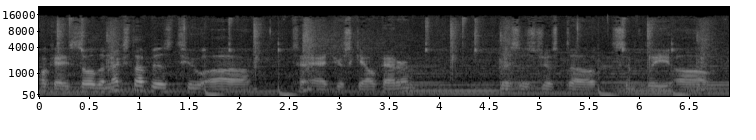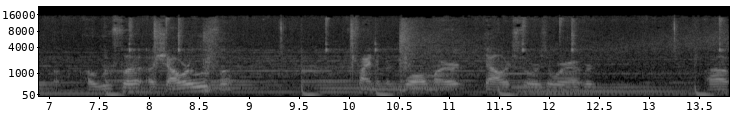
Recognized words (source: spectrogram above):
Okay, so the next step is to uh, to add your scale pattern. This is just uh, simply uh, a loofah, a shower loofah. Find them in Walmart, dollar stores, or wherever. Uh,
